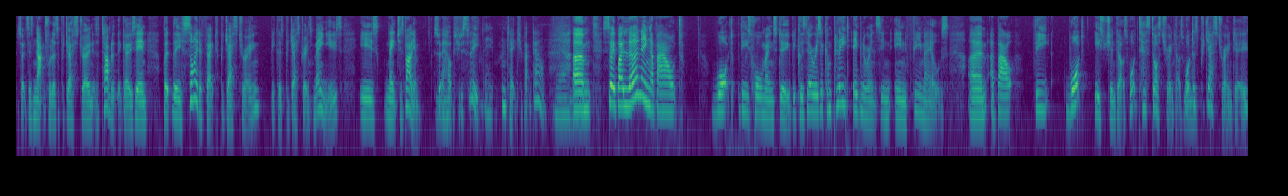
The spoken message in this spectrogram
So it's as natural as a progesterone. It's a tablet that goes in, but the side effect of progesterone, because progesterone's main use is nature's Valium. So it helps you to sleep and takes you back down. Yeah. Um, so by learning about what these hormones do, because there is a complete ignorance in in females um, about the what estrogen does, what testosterone does, what does progesterone do,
